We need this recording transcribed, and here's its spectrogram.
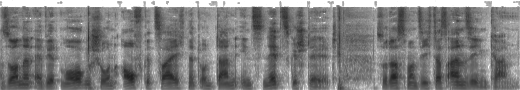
sondern er wird morgen schon aufgezeichnet und dann ins Netz gestellt, sodass man sich das ansehen kann.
